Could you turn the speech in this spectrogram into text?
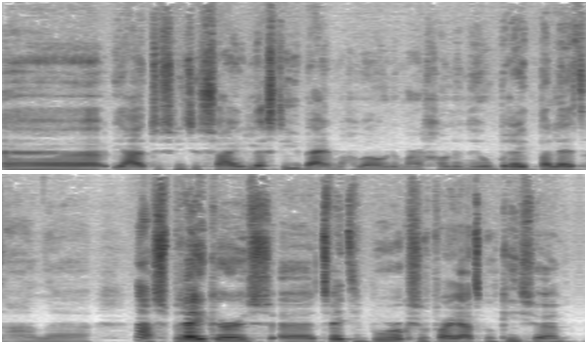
uh, ja, het is niet een saaie les die je bij mag wonen, maar gewoon een heel breed palet aan uh, nou, sprekers, twee typen workshops waar je uit kan kiezen.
